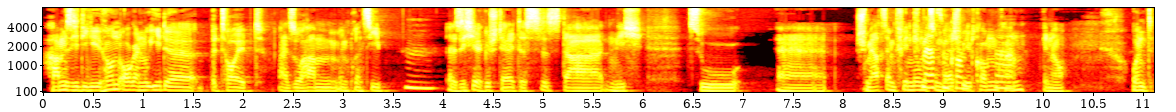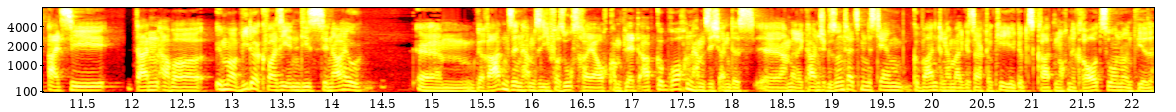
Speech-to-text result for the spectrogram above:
haben sie die Gehirnorganoide betäubt. Also haben im Prinzip hm. äh, sichergestellt, dass es da nicht zu äh, Schmerzempfindungen zum Beispiel kommt, kommen ja. kann. Genau. Und als sie dann aber immer wieder quasi in dieses Szenario ähm, geraten sind, haben sie die Versuchsreihe auch komplett abgebrochen, haben sich an das äh, amerikanische Gesundheitsministerium gewandt und haben halt gesagt, okay, hier gibt es gerade noch eine Grauzone und wir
